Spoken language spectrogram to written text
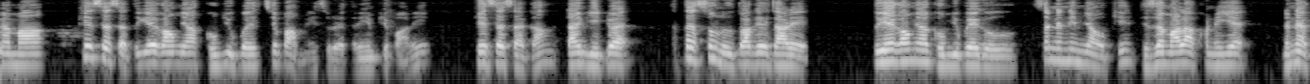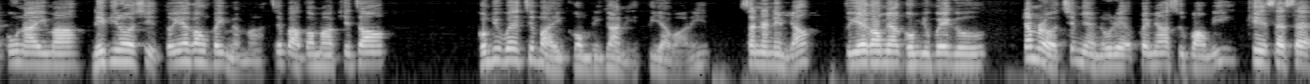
မာန်မှာခေတ်ဆက်ဆက်သူရဲကောင်းများဂုဏ်ပြုပွဲကျင်းပမယ်ဆိုတဲ့သတင်းဖြစ်ပါတယ်။ခေတ်ဆက်ဆက်ကတိုင်းပြည်အတွက်အသက်ဆုံးလူသွားခဲ့ကြတဲ့သူရဲကောင်းများဂုဏ်ပြုပွဲကို12နှစ်မြောက်အဖြစ်ဒီဇင်ဘာလ9ရက် နနက်9နာရီမှာနေပြည်တော်ရှိသူရဲကောင်းဗိမာန်မှာကျင်းပသွားမှာဖြစ်ကြောင်းဂုဏ်ပြုပွဲကျင်းပရေးကော်မတီကနေသိရပါတယ်။12နှစ်မြောက်သူရဲကောင်းများဂုဏ်ပြုပွဲကိုတက်မတော်ချစ်မြတ်နိုးတဲ့အဖွဲ့များစုပေါင်းပြီးခေတ်ဆက်ဆက်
